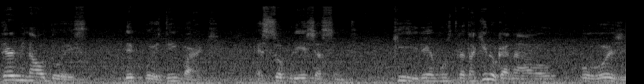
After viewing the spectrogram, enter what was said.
Terminal 2, depois do embarque. É sobre este assunto que iremos tratar aqui no canal hoje.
